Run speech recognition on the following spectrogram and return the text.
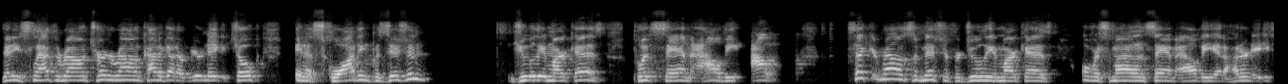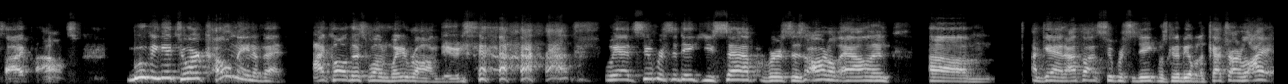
Then he slapped around, turned around, kind of got a rear naked choke in a squatting position. Julian Marquez put Sam Alvey out. Second round submission for Julian Marquez over Smiling Sam Alvey at 185 pounds. Moving into our co-main event, I call this one way wrong, dude. we had Super Sodiq Yusuff versus Arnold Allen. Um, again, I thought Super Sodiq was going to be able to catch Arnold. I,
